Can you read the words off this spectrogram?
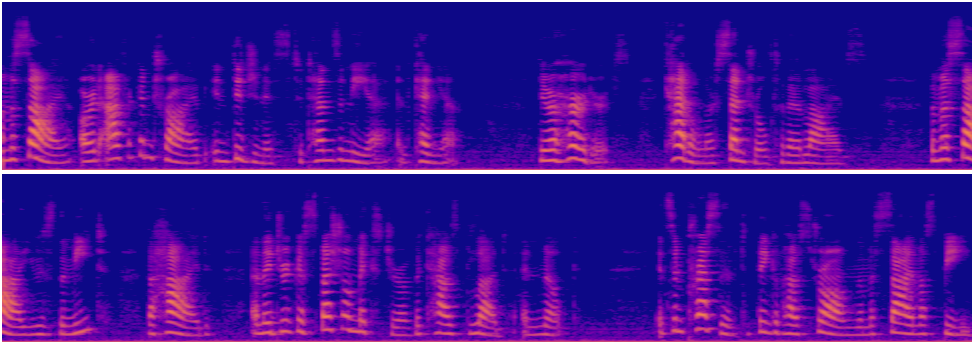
The Maasai are an African tribe indigenous to Tanzania and Kenya. They are herders. Cattle are central to their lives. The Maasai use the meat, the hide, and they drink a special mixture of the cow's blood and milk. It's impressive to think of how strong the Maasai must be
